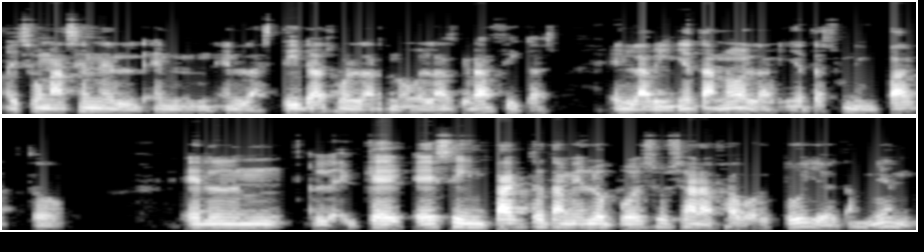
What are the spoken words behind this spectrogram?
eso más en, el, en, las tiras o en las novelas gráficas. En la viñeta no, en la viñeta es un impacto. El, que ese impacto también lo puedes usar a favor tuyo también.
